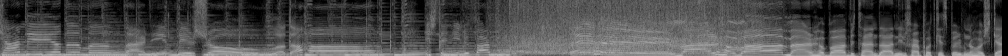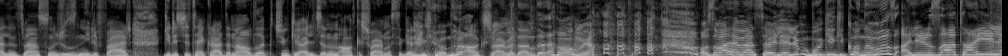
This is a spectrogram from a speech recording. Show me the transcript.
Kendi adımı verdiğim bir şovla daha. İşte Nilüfer Podcast Hey, merhaba, merhaba. Bir tane daha Nilüfer Podcast bölümüne hoş geldiniz. Ben sunucunuz Nilüfer. Girişi tekrardan aldık çünkü Alican'ın alkış vermesi gerekiyordu. Alkış vermeden de olmuyor. o zaman hemen söyleyelim. Bugünkü konuğumuz Ali Rıza Tanyeli.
